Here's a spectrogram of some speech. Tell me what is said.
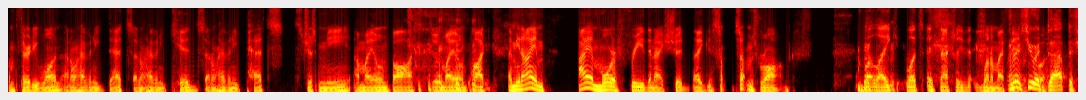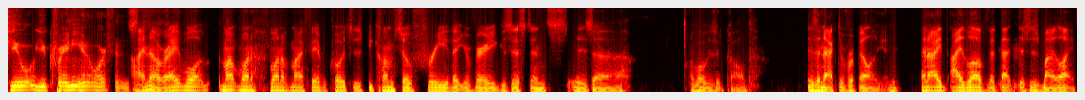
I'm 31. I don't have any debts. I don't have any kids. I don't have any pets. It's just me. I'm my own boss doing my own podcast. I mean, I am I am more free than I should. Like something's wrong. but like let's it's actually one of my Favorite Why don't you quotes. adopt a few Ukrainian orphans? I know, right? Well, my, one one of my favorite quotes is "Become so free that your very existence is uh, what was it called? Is an act of rebellion." And I I love that that this is my life.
